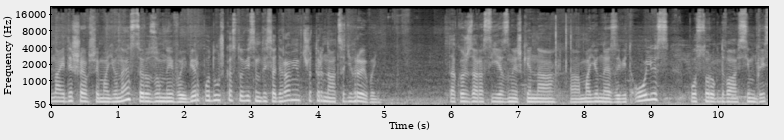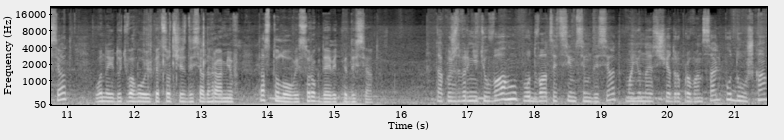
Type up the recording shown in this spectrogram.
Найдешевший майонез це розумний вибір. Подушка 180 грамів 14 гривень. Також зараз є знижки на майонези від Оліс по 42,70. Вони йдуть вагою 560 грамів та столовий 49,50. Також зверніть увагу по 27,70 майонез щедро провансаль, подушка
